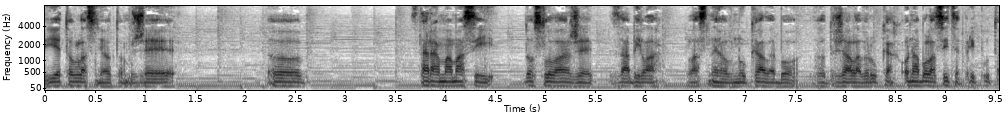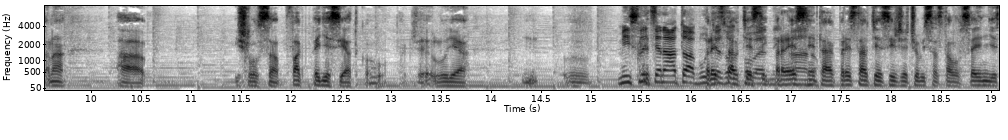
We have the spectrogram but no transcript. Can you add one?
je to vlastne o tom, že uh, stará mama si doslova, že zabila vlastného vnuka, lebo ho držala v rukách. Ona bola síce priputaná a išlo sa fakt 50 takže ľudia Myslíte na to a buďte predstavte si, presne Áno. tak, predstavte si, že čo by sa stalo v 70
